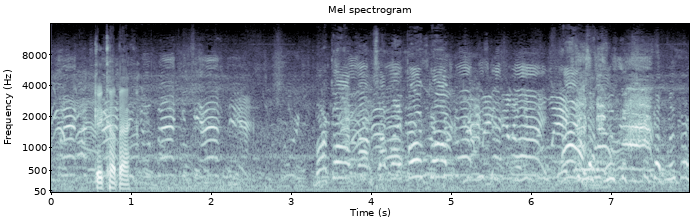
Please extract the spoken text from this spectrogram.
Back, Good cutback. Go back if you have to. Mark off, something like mark off. Win, Billy, win. Nice. Luke, stick up, Luker.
